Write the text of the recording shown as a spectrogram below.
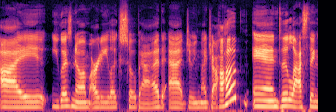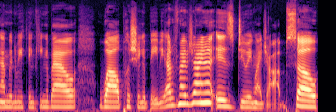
I, you guys know, I'm already like so bad at doing my job. And the last thing I'm going to be thinking about while pushing a baby out of my vagina is doing my job. So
